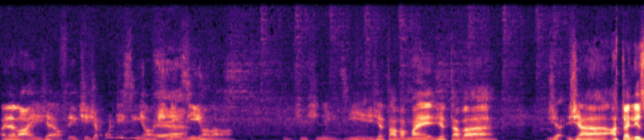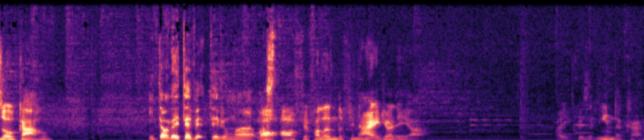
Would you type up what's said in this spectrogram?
Olha lá, aí já é o frentinho japonesinho, ó. É. Chinesinho, ó lá, ó. Frentinho chinesinho, aí já tava mais. Já tava. Já, já atualizou o carro. Então, daí teve, teve uma. uma- Ó, ó, falando do Finard, olha aí, ó. Olha que coisa linda, cara.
